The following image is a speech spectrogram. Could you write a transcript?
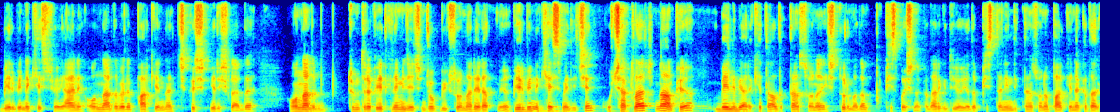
birbirini kesiyor. Yani onlar da böyle park yerinden çıkış girişlerde onlar da tüm trafiği etkilemeyeceği için çok büyük sorunlar yaratmıyor. Birbirini kesmediği için uçaklar ne yapıyor? Belli bir hareketi aldıktan sonra hiç durmadan pist başına kadar gidiyor ya da pistten indikten sonra park yerine kadar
